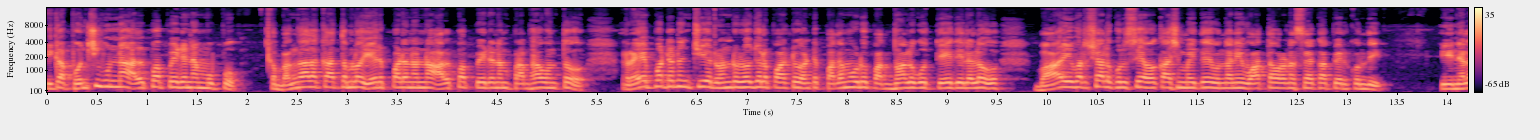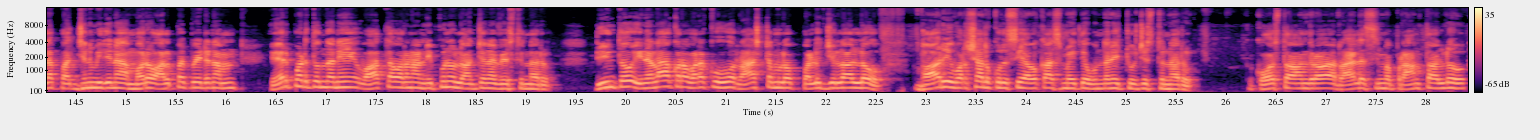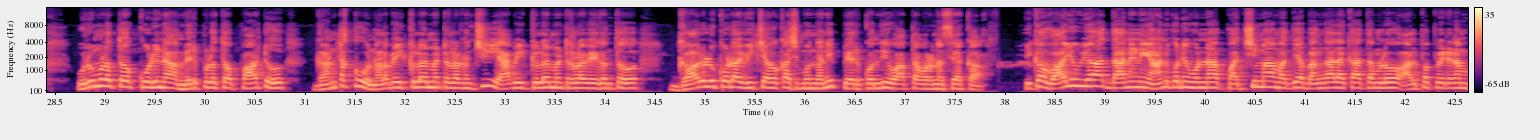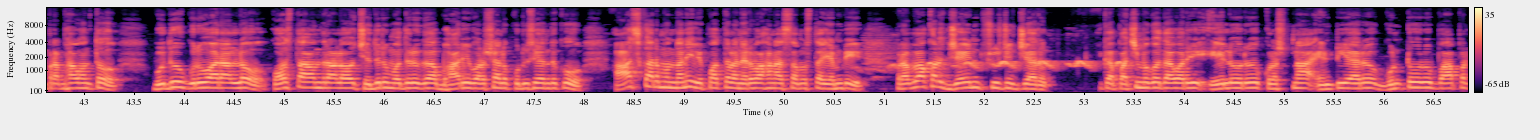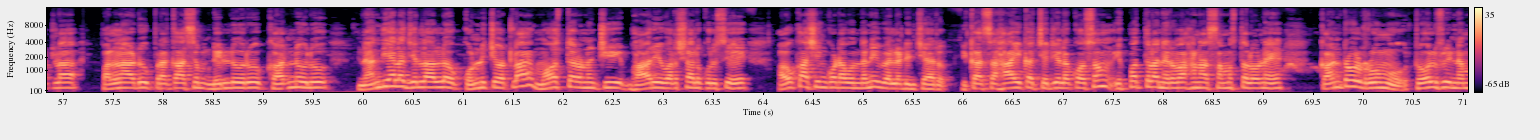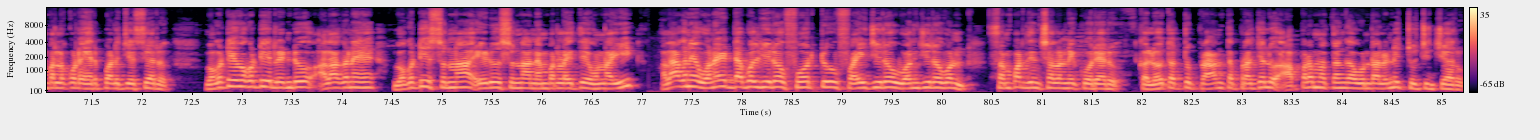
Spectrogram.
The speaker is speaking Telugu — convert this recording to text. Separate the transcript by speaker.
Speaker 1: ఇక పొంచి ఉన్న అల్పపీడనం ముప్పు ఇక బంగాళాఖాతంలో ఏర్పడనున్న అల్పపీడనం ప్రభావంతో రేపటి నుంచి రెండు రోజుల పాటు అంటే పదమూడు పద్నాలుగు తేదీలలో భారీ వర్షాలు కురిసే అవకాశం అయితే ఉందని వాతావరణ శాఖ పేర్కొంది. ఈ నెల పద్దెనిమిదిన మరో అల్పపీడనం ఏర్పడుతుందని వాతావరణ నిపుణులు అంచనా వేస్తున్నారు. దీంతో ఈ నెలాఖరు వరకు రాష్ట్రంలో పలు జిల్లాల్లో భారీ వర్షాలు కురిసే అవకాశం అయితే ఉందని సూచిస్తున్నారు. కోస్తా ఆంధ్ర రాయలసీమ ప్రాంతాల్లో ఉరుములతో కూడిన మెరుపులతో పాటు గంటకు నలభై కిలోమీటర్ల నుంచి యాభై కిలోమీటర్ల వేగంతో గాలులు కూడా వీచే అవకాశం ఉందని పేర్కొంది వాతావరణ శాఖ. ఇక వాయువ్య దానిని ఆనుకొని ఉన్న పశ్చిమ మధ్య బంగాళాఖాతంలో అల్పపీడనం ప్రభావంతో బుధు గురువారాల్లో కోస్తాంధ్రలో చెదురు మదురుగా భారీ వర్షాలు కురిసేందుకు ఆస్కారం ఉందని విపత్తుల నిర్వహణ సంస్థ ఎండి ప్రభాకర్ జైన్ సూచించారు. ఇక పశ్చిమ గోదావరి ఏలూరు కృష్ణా ఎన్టీఆర్ గుంటూరు బాపట్ల పల్నాడు ప్రకాశం నెల్లూరు కర్నూలు నంద్యాల జిల్లాల్లో కొన్ని చోట్ల మోస్తరు నుంచి భారీ వర్షాలు కురిసే అవకాశం కూడా ఉందని వెల్లడించారు. ఇక సహాయక చర్యల కోసం విపత్తుల నిర్వహణ సంస్థలోనే కంట్రోల్ రూము టోల్ ఫ్రీ నెంబర్లు కూడా ఏర్పాటు చేశారు. ఒకటి ఒకటి రెండు అలాగనే ఒకటి సున్నా ఏడు సున్నా నెంబర్లు అయితే ఉన్నాయి. అలాగనే one eight double zero four two five zero one zero one సంప్రదించాలని కోరారు. ఇక లోతట్టు ప్రాంత ప్రజలు అప్రమత్తంగా ఉండాలని సూచించారు.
